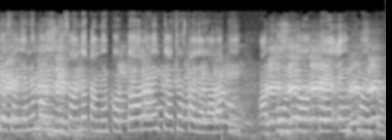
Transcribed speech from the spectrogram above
que se viene movilizando también por toda la 28 hasta llegar aquí al punto de encuentro.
